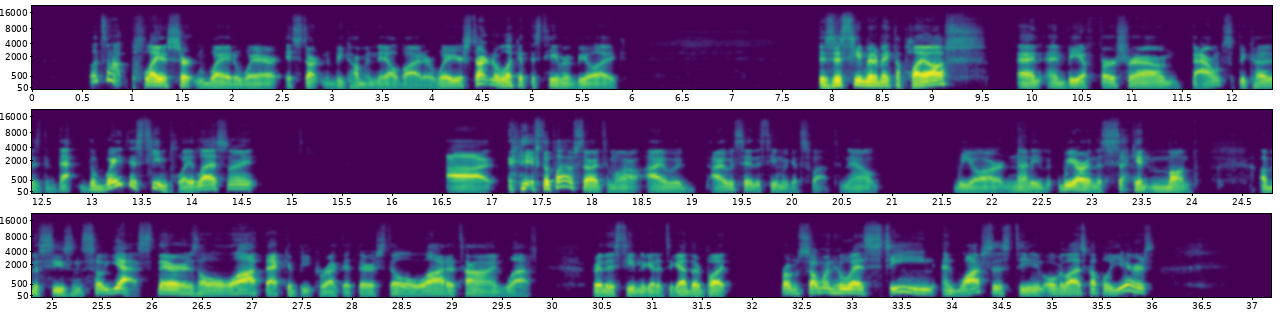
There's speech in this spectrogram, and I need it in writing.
let's not play a certain way to where it's starting to become a nail biter. Where you're starting to look at this team and be like, is this team going to make the playoffs and and be a first round bounce? Because that the way this team played last night uh, if the playoffs started tomorrow, I would I would say this team would get swept. Now, we are not even we are in the second month of the season. So yes, there is a lot that could be corrected. There's still a lot of time left for this team to get it together, but from someone who has seen and watched this team over the last couple of years,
